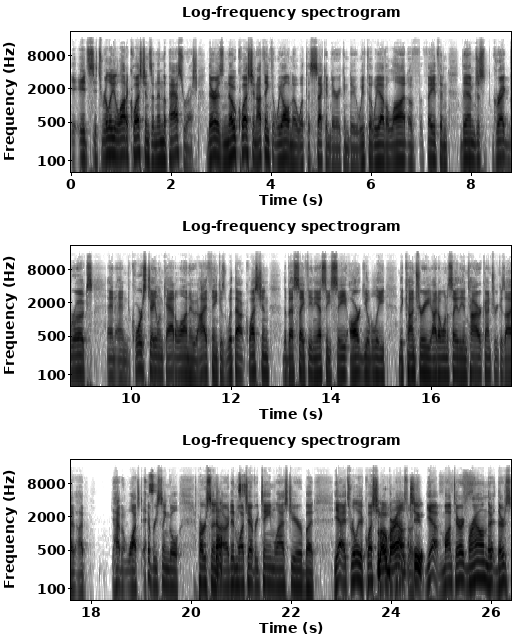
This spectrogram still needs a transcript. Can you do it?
it's it's really a lot of questions, and then the pass rush. There is no question. I think that we all know what the secondary can do. We feel we have a lot of faith in them. Just Greg Brooks and and of course Jalen Catalon, who I think is without question the best safety in the SEC, arguably the country. I don't want to say the entire country because I, I haven't watched every single person no. or didn't watch every team last year, but yeah, it's really a question. Mo Brown too. Yeah, Montaric Brown. There, there's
